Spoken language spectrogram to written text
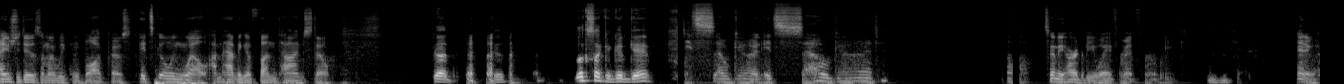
I usually do this on my weekly blog post. It's going well. I'm having a fun time still. Good, good. Looks like a good game. It's so good. It's so good. Oh, it's gonna be hard to be away from it for a week. Mhm. Anyway,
